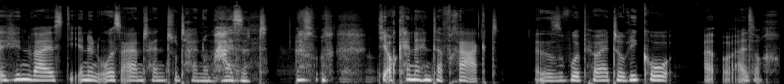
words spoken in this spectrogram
hinweist, die in den USA anscheinend total normal sind. Also, die auch keiner hinterfragt. Also sowohl Puerto Rico äh, als auch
